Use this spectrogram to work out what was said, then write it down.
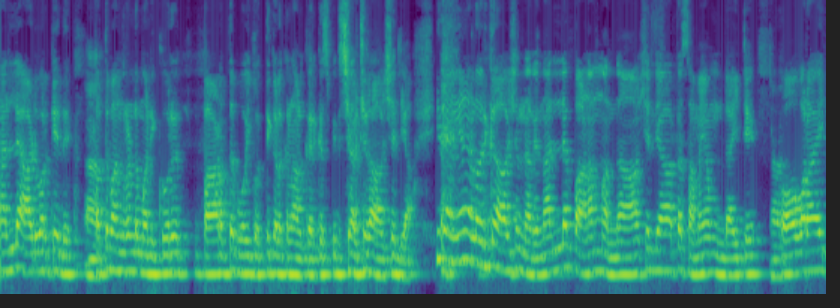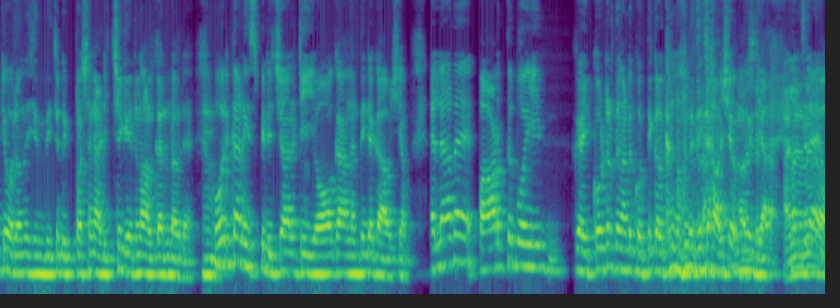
നല്ല ഹാർഡ് വർക്ക് ചെയ്ത് പത്ത് പന്ത്രണ്ട് മണിക്കൂർ പാടത്ത് പോയി കൊത്തി കിടക്കുന്ന ആൾക്കാർക്ക് സ്പിരിച്വാലിറ്റിയുടെ ആവശ്യമില്ല. ഇത് എങ്ങനെയുള്ളവർക്ക് ആവശ്യം എന്നറിയാം? നല്ല പണം വന്ന് ആവശ്യമില്ലാത്ത സമയം ഉണ്ടായിട്ട് ഓവറായിട്ട് ഓരോന്ന് ചിന്തിച്ച് ഡിപ്രഷൻ അടിച്ചു കയറ്റുന്ന ആൾക്കാരുണ്ടാവില്ലേ? ഓർക്കാണ് ഈ സ്പിരിച്വാലിറ്റി യോഗ അങ്ങനത്തെ ഒക്കെ ആവശ്യം. അല്ലാതെ പാടത്ത് പോയി കൈക്കോട്ടെടുത്ത് കണ്ട് കൊത്തി കിടക്കണമെന്നതിന്റെ ആവശ്യമൊന്നുമില്ല. ഒന്നുമില്ല മനസ്സിലായോ?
